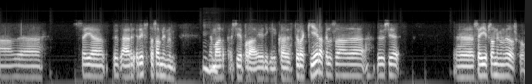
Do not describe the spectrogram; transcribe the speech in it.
að uh, segja, að rifta samningnum Mhm. nema að sé bara, ég veit ekki, hvað þau þurfa að gera til þess að uh, þau sé uh, segja upp samningunum við það sko.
